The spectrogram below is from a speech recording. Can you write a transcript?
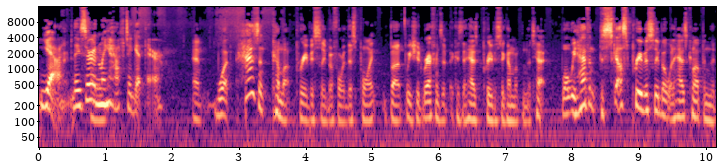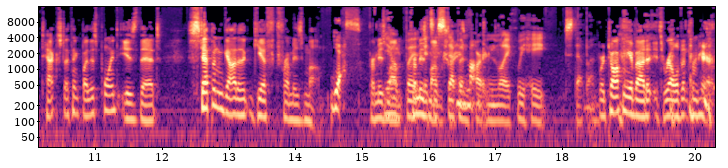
Yeah, they certainly have to get there. And what hasn't come up previously before this point, but we should reference it because it has previously come up in the text. What we haven't discussed previously, but what has come up in the text, I think, by this point, is that Stepon got a gift from his mom. Yes. From his Yeah, mom. but From his it's mom a step tree. mom part, like we hate Stepon. We're talking about it. It's relevant from here.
